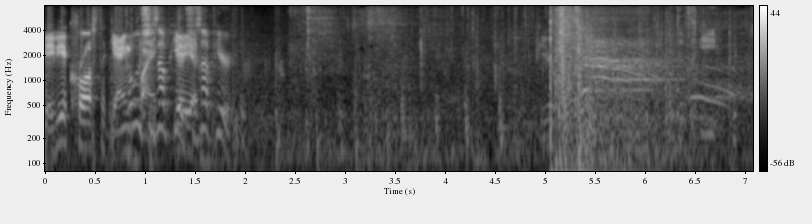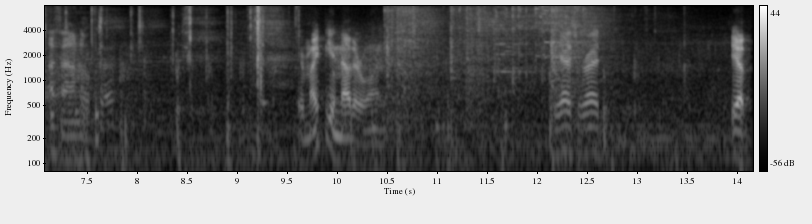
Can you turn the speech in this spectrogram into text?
Maybe across the gangplank. Oh, she's up here. Yeah, She's yeah. up here. Here. It's an E. I found him. Okay. There might be another one. Yeah, it's red. Yep.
